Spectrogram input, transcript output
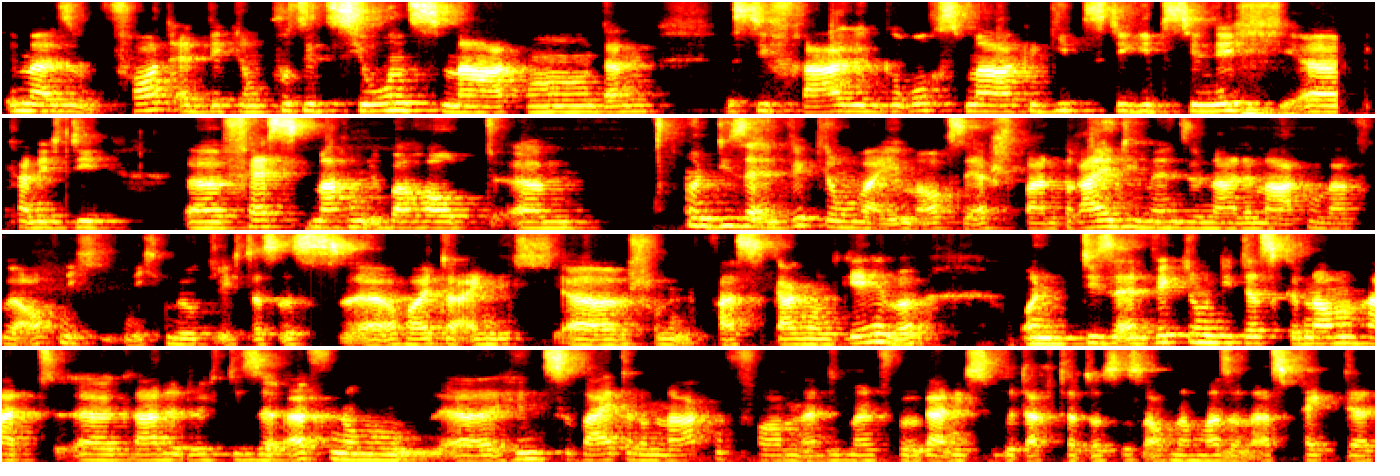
immer so Fortentwicklung, Positionsmarken. Dann ist die Frage, Geruchsmarke, gibt es die, gibt es die nicht? Mhm. Äh, kann ich die äh, festmachen überhaupt? Ähm, und diese Entwicklung war eben auch sehr spannend. Dreidimensionale Marken war früher auch nicht, nicht möglich. Das ist äh, heute eigentlich äh, schon fast gang und gäbe. Und diese Entwicklung, die das genommen hat, äh, gerade durch diese Öffnung äh, hin zu weiteren Markenformen, an die man früher gar nicht so gedacht hat, das ist auch nochmal so ein Aspekt, der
